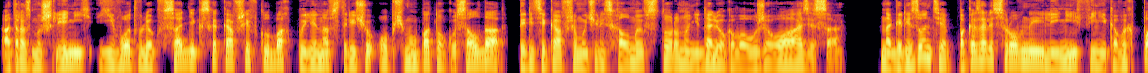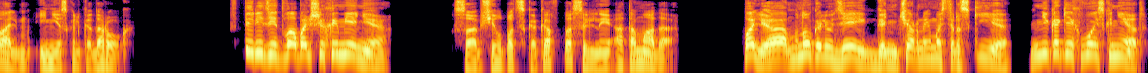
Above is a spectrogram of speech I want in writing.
От размышлений его отвлек всадник, скакавший в клубах пыли навстречу общему потоку солдат, перетекавшему через холмы в сторону недалекого уже оазиса. На горизонте показались ровные линии финиковых пальм и несколько дорог. «Впереди два больших имения!» — сообщил, подскакав посыльный Атамада. «Поля, много людей, гончарные мастерские. Никаких войск нет».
